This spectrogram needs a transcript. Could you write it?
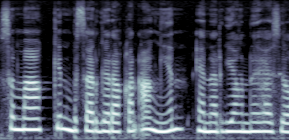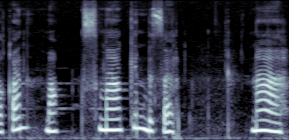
Semakin besar gerakan angin, energi yang dihasilkan semakin besar. Nah,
